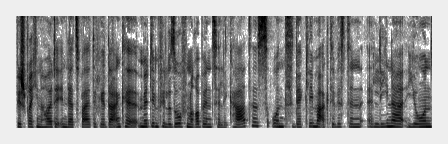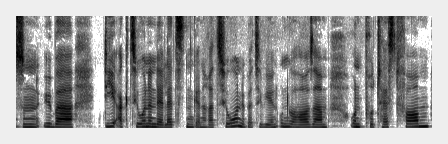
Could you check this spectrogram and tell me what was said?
Wir sprechen heute in der zweite Gedanke mit dem Philosophen Robin Zelikatis und der Klimaaktivistin Lina Jonsen über die Aktionen der letzten Generation über zivilen Ungehorsam und Protestformen.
